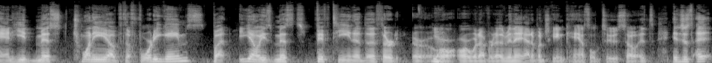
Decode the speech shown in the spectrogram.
and he'd missed 20 of the 40 games, but, you know, he's missed 15 of the 30 or, Yeah. or, or whatever. I mean, they had a bunch of games canceled too. So it's, it's just I,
